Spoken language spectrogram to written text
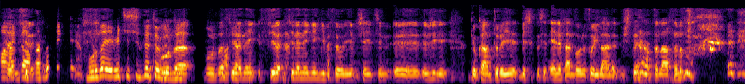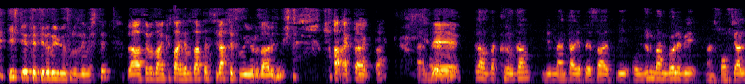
da burada ev içi şiddet övüldü. Burada burada Sinan, Engin gibi söyleyeyim şey için e, demiş ki Gökhan Töre'yi Beşiktaş'ın en efendi oyuncusu ilan etmişti. Hatırlarsanız. Hiç diye sesini duymuyorsunuz demişti. Rasim Ozan Kütahyalı zaten silah sesi duyuyoruz abi demişti. tak tak tak. Yani biraz, ee, biraz da kırılgan bir mental yapıya sahip bir oyuncunun ben böyle bir yani sosyal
